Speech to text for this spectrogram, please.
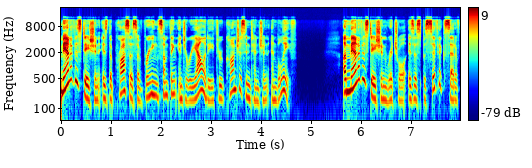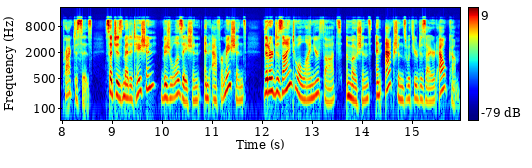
Manifestation is the process of bringing something into reality through conscious intention and belief. A manifestation ritual is a specific set of practices, such as meditation, visualization, and affirmations, that are designed to align your thoughts, emotions, and actions with your desired outcome.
